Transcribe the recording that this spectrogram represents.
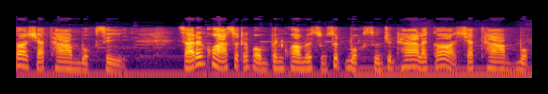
ก็ Chat Time บวก4สายด้านขวาสุดครับผมเป็นความเร็วสูงสุดบวก0.5 แล้วก็ Chat Time บวก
